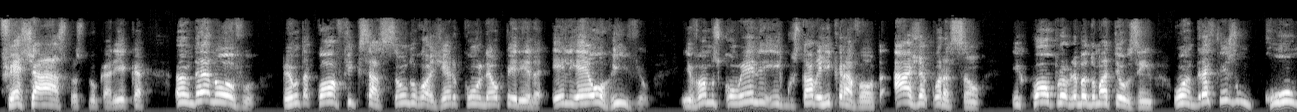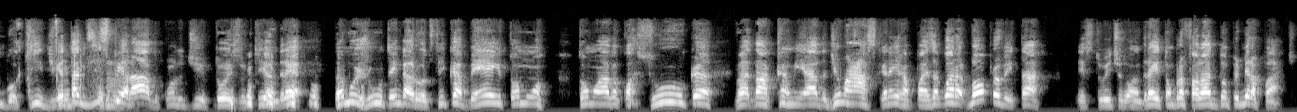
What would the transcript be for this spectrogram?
Fecha aspas para o Carica. André Novo, pergunta qual a fixação do Rogério com o Léo Pereira. Ele é horrível. E vamos com ele e Gustavo Henrique na volta. Haja coração. E qual o problema do Mateuzinho? O André fez um combo aqui, devia estar desesperado quando digitou isso aqui, André. Tamo junto, hein, garoto? Fica bem, toma, toma água com açúcar, vai dar uma caminhada de máscara, hein, rapaz? Agora, vamos aproveitar esse tweet do André, então, para falar da primeira parte.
